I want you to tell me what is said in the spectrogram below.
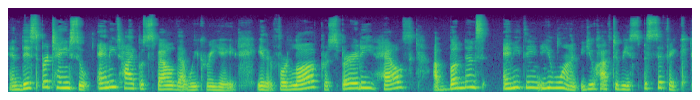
And this pertains to any type of spell that we create, either for love, prosperity, health, abundance, anything you want. You have to be specific.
